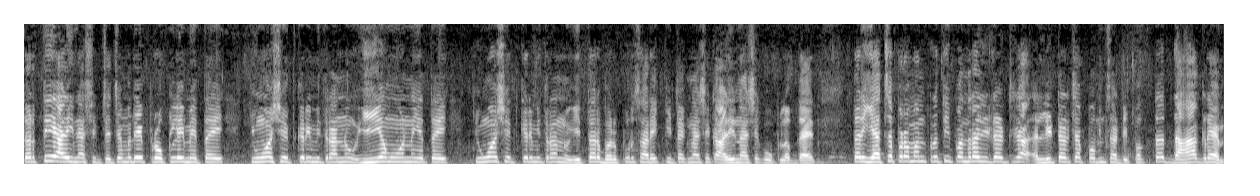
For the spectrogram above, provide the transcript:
तर ते अळीनाशक ज्याच्यामध्ये प्रोक्लेम येत आहे किंवा शेतकरी मित्रांनो ई एम वन येत आहे किंवा शेतकरी मित्रांनो इतर भरपूर सारे कीटकनाशक अळीनाशक उपलब्ध आहेत. तर याचं प्रमाण प्रति पंधरा लिटरच्या लिटरच्या पंपसाठी फक्त दहा ग्रॅम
